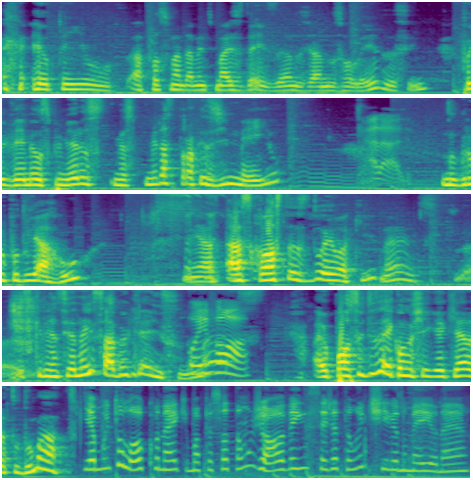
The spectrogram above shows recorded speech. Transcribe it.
Eu tenho aproximadamente mais de 10 anos já nos rolês, assim. Fui ver meus primeiros, minhas primeiras trocas de e-mail Caralho. no grupo do Yahoo. As, as costas do eu aqui, né? As criancinhas nem sabem o que é isso, né? Oi, Mas- vó. Eu posso dizer, quando eu cheguei aqui era tudo mato. E é muito louco, né, que uma pessoa tão jovem seja tão antiga no meio, né?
